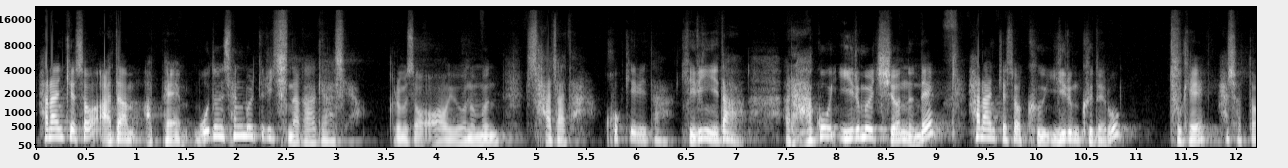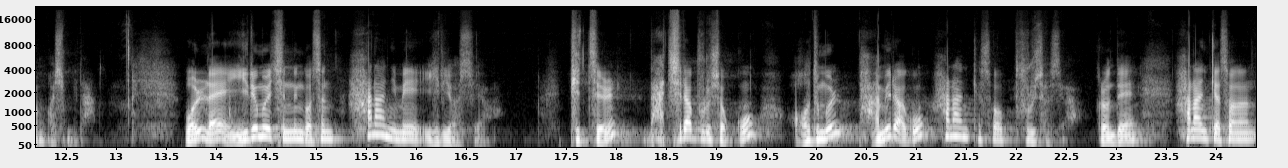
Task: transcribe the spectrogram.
하나님께서 아담 앞에 모든 생물들이 지나가게 하세요. 그러면서 어, 요 놈은 사자다, 코끼리다, 기린이다 라고 이름을 지었는데 하나님께서 그 이름 그대로 두게 하셨던 것입니다. 원래 이름을 짓는 것은 하나님의 일이었어요. 빛을 낮이라 부르셨고 어둠을 밤이라고 하나님께서 부르셨어요. 그런데 하나님께서는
